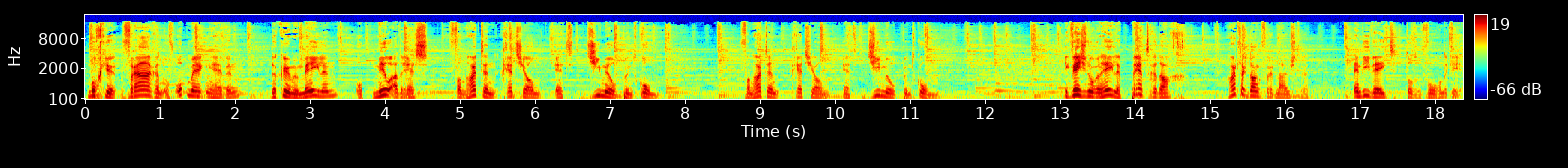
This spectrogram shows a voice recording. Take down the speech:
Mocht je vragen of opmerkingen hebben, dan kun je me mailen op mailadres van hartengretjan.gmail.com van hartengretjan.gmail.com Ik wens je nog een hele prettige dag. Hartelijk dank voor het luisteren. En wie weet tot een volgende keer.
